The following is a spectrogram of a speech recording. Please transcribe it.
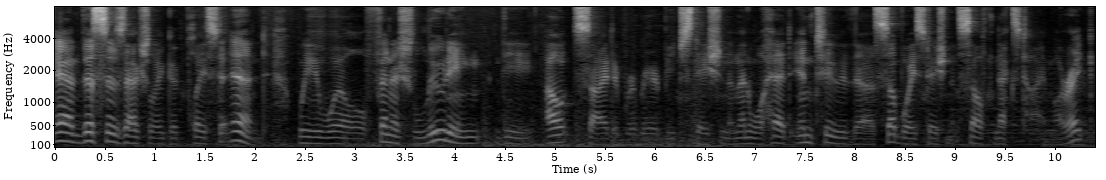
And this is actually a good place to end. We will finish looting the outside of Revere Beach Station and then we'll head into the subway station itself next time, alright?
